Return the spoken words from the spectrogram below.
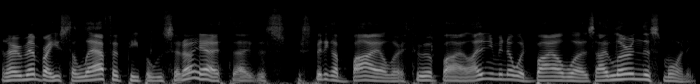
And I remember I used to laugh at people who said, Oh, yeah, I, th- I was spitting up bile or threw up bile. I didn't even know what bile was. I learned this morning.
